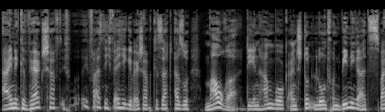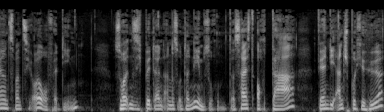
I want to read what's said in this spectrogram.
eine Gewerkschaft, ich, weiß nicht welche Gewerkschaft, hat gesagt, also Maurer, die in Hamburg einen Stundenlohn von weniger als 22 Euro verdienen, sollten sich bitte ein anderes Unternehmen suchen. Das heißt, auch da werden die Ansprüche höher,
